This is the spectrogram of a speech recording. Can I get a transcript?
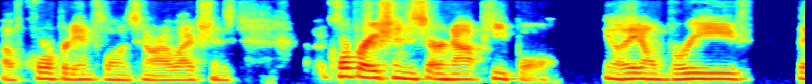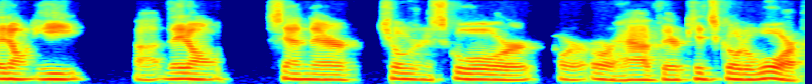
of corporate influence in our elections. Corporations are not people. You know, they don't breathe they don't eat, uh, they don't send their children to school or, or or have their kids go to war.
